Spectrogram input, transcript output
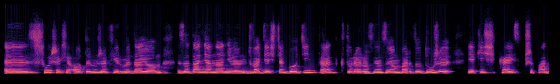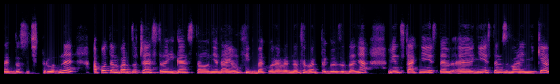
E, słyszę się o tym, że firmy dają zadania na, nie wiem, 20 godzin, tak, które rozwiązują bardzo duży jakiś case, przypadek dosyć trudny, a potem bardzo często i gęsto nie dają feedbacku nawet na temat tego zadania, więc tak, nie jestem, e, nie jestem zwolennikiem,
